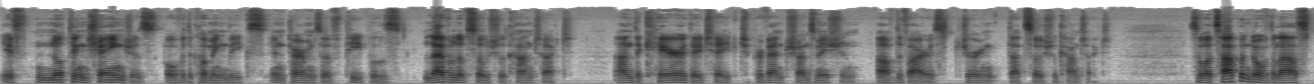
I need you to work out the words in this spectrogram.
if nothing changes over the coming weeks in terms of people's level of social contact and the care they take to prevent transmission of the virus during that social contact. So what's happened over the last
